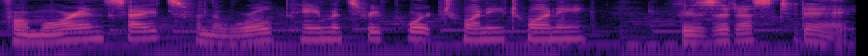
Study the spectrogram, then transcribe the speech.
For more insights from the World Payments Report 2020, visit us today.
